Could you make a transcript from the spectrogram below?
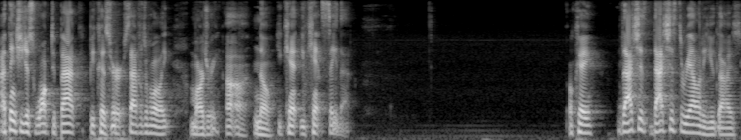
I think she just walked it back because her staffers probably like Marjorie. Uh uh no, you can't you can't say that. Okay, that's just that's just the reality, you guys.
